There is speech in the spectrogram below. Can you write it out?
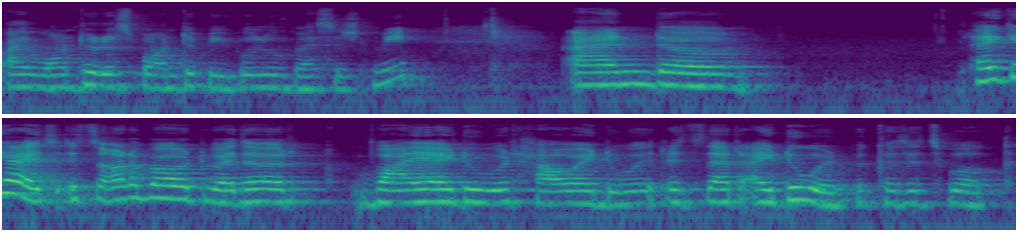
i want to respond to people who've messaged me. And uh, like yeah it's it's not about whether why i do it how i do it. It's that i do it because it's work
